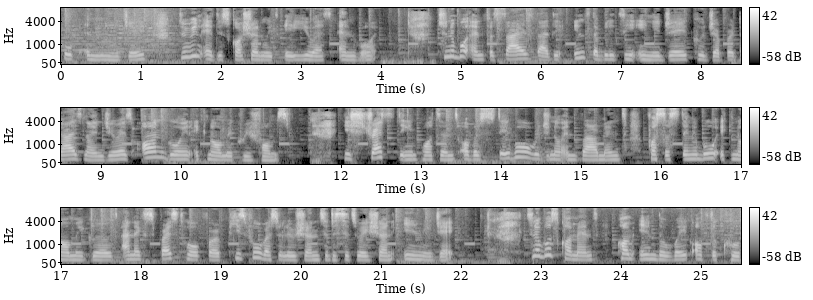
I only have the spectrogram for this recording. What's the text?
coup in Niger during a discussion with a US envoy. Tinubu emphasized that the instability in Niger could jeopardize Nigeria's ongoing economic reforms. He stressed the importance of a stable regional environment for sustainable economic growth and expressed hope for a peaceful resolution to the situation in Niger. Tinubu's comments come in the wake of the coup,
